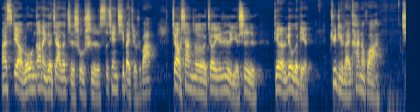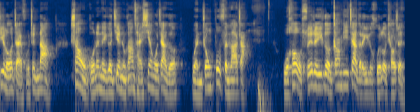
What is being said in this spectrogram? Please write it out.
MySteel 螺纹钢的一个价格指数是四千七百九十八，较上个交易日也是跌了六个点。具体来看的话，七楼窄幅震荡，上午国内的一个建筑钢材现货价格。稳中部分拉涨，午后随着一个钢坯价格的一个回落调整，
